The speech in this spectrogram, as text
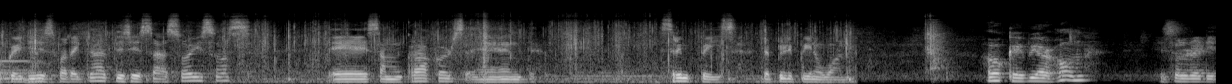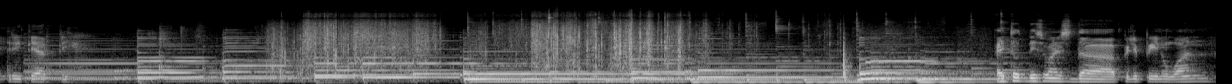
Okay this is what I got. This is uh, soy sauce eh, some crackers and shrimp paste the Filipino one. Okay we are home. It's already 3.30 I thought this one is the Filipino one.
